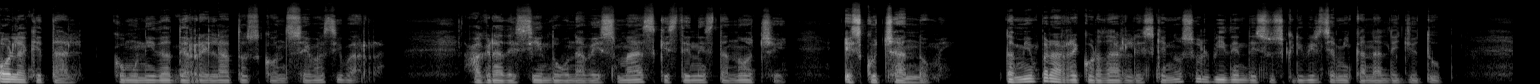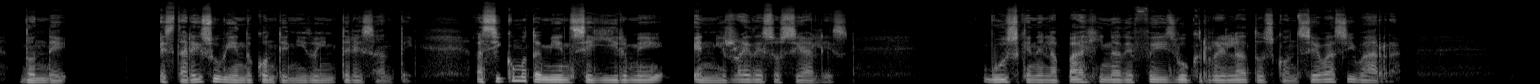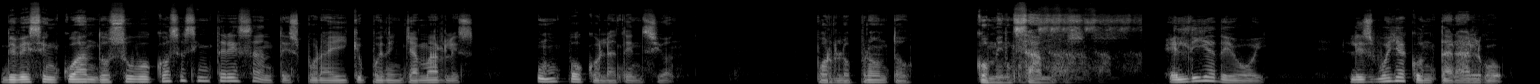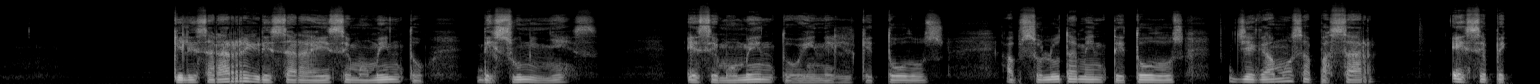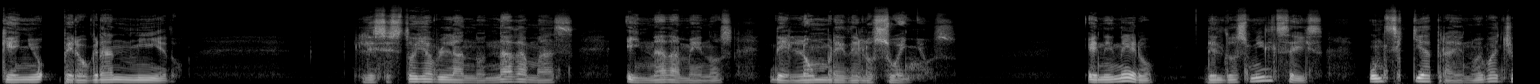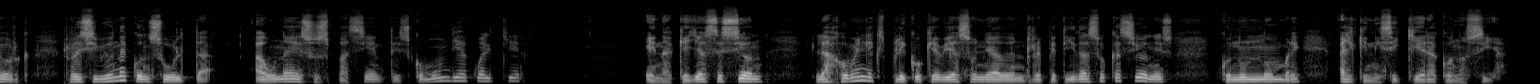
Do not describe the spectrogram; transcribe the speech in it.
Hola, ¿qué tal? Comunidad de relatos con Sebas Ibarra. Agradeciendo una vez más que estén esta noche escuchándome. También para recordarles que no se olviden de suscribirse a mi canal de YouTube, donde estaré subiendo contenido interesante, así como también seguirme en mis redes sociales. Busquen en la página de Facebook Relatos con Sebas Ibarra de vez en cuando subo cosas interesantes por ahí que pueden llamarles un poco la atención. Por lo pronto, comenzamos. El día de hoy les voy a contar algo que les hará regresar a ese momento de su niñez, ese momento en el que todos, absolutamente todos, llegamos a pasar ese pequeño pero gran miedo. Les estoy hablando nada más y nada menos del hombre de los sueños. En enero del 2006, un psiquiatra de Nueva York recibió una consulta a una de sus pacientes como un día cualquiera. En aquella sesión, la joven le explicó que había soñado en repetidas ocasiones con un nombre al que ni siquiera conocía.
